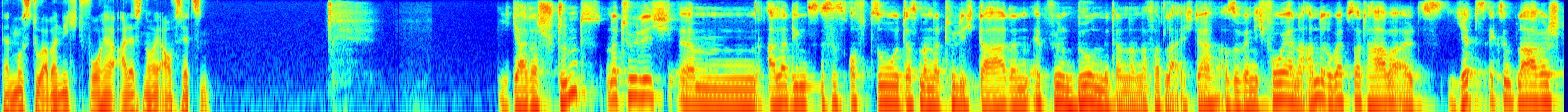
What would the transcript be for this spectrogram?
Dann musst du aber nicht vorher alles neu aufsetzen. Ja, das stimmt natürlich. Ähm, allerdings ist es oft so, dass man natürlich da dann Äpfel und Birnen miteinander vergleicht. Ja? Also wenn ich vorher eine andere Website habe als jetzt exemplarisch,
